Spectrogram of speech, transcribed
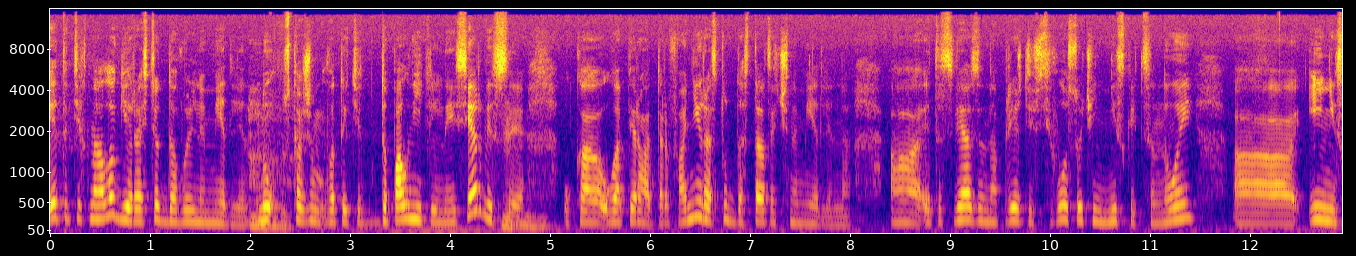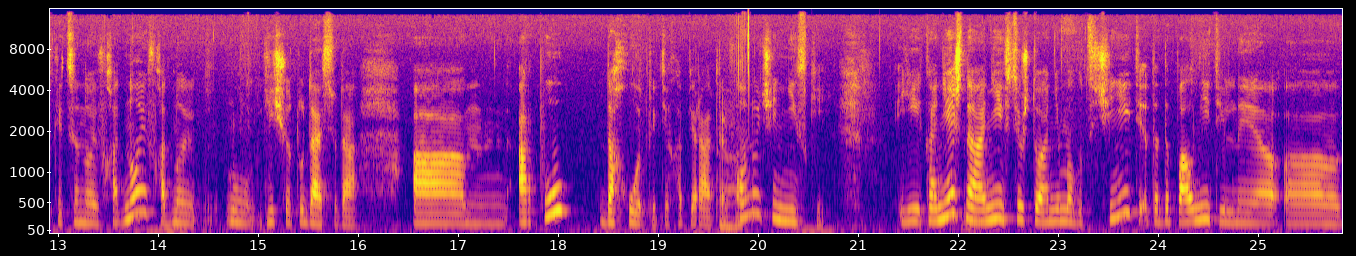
эта технология растет довольно медленно. А-а-а. Ну, скажем, вот эти дополнительные сервисы mm-hmm. у, у операторов, они растут достаточно медленно. А, это связано прежде всего с очень низкой ценой а, и низкой ценой входной, входной, ну, еще туда-сюда. А АРПУ, доход этих операторов, так. он очень низкий. И, конечно, они все, что они могут сочинить, это дополнительные э,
